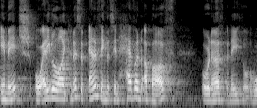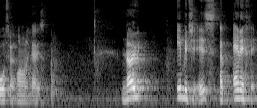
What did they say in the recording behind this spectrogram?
image or any likeness of anything that's in heaven above, or in earth beneath, or the water, and on it goes. No images of anything,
